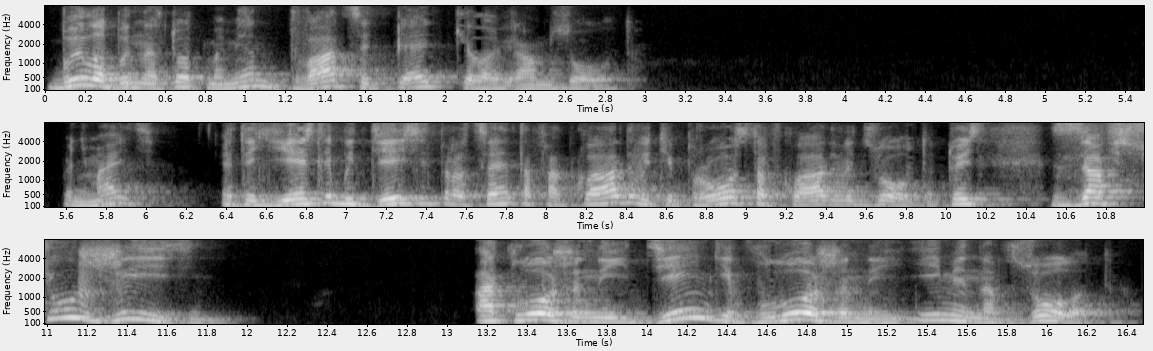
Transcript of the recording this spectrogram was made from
было бы на тот момент 25 килограмм золота. Понимаете? Это если бы 10% откладывать и просто вкладывать золото. То есть за всю жизнь отложенные деньги, вложенные именно в золото,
